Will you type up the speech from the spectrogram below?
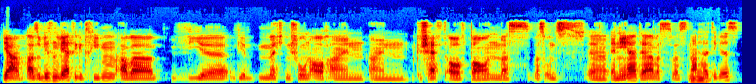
Ja, also wir sind wertegetrieben, aber wir, wir möchten schon auch ein, ein Geschäft aufbauen, was, was uns äh, ernährt, ja, was, was mhm. nachhaltig mhm. ist.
